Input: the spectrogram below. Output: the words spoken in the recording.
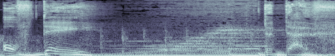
Of D, de duif?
